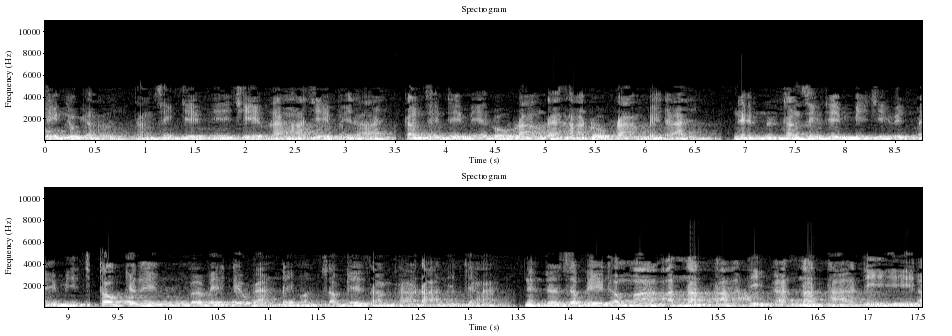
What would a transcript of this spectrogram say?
สิ่งทุกอย่าง ทั้งสิ่งที่มีชีพและหาชีพไม่ได้ ทั้งสิ่งที่มีรูปร่างและหารูปร่างไม่ได้เนี่ยทั้งสิ่งที่มีชีวิตไม่มีตกอยู่ในประเภทเดียวกันไปหมดสัพเพสังขารานิจจา เนี่ยแต่สัพเพธรรมะอนัตตาติอนัตตาติอ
